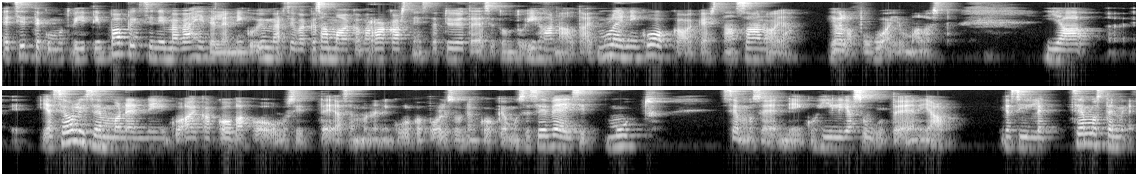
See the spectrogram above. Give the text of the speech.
Et sitten kun mut vihittiin papiksi, niin mä vähitellen niin ymmärsin, vaikka samaan aikaan mä rakastin sitä työtä ja se tuntui ihanalta. Että mulla ei niin olekaan oikeastaan sanoja, joilla puhua Jumalasta. Ja, ja se oli semmoinen niin aika kova koulu sitten ja semmoinen niin ulkopuolisuuden kokemus. Ja se vei sit mut semmoiseen niin hiljaisuuteen ja, ja sille semmoisten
